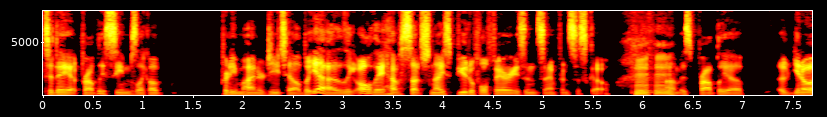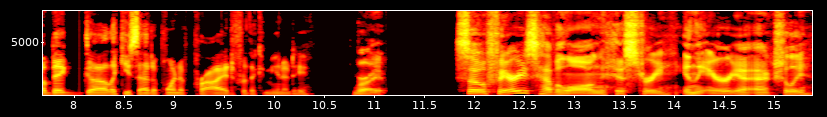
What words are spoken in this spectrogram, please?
today, it probably seems like a pretty minor detail. But yeah, like oh, they have such nice, beautiful ferries in San Francisco. Mm-hmm. Um, is probably a, a, you know a big uh, like you said a point of pride for the community. Right. So ferries have a long history in the area actually.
